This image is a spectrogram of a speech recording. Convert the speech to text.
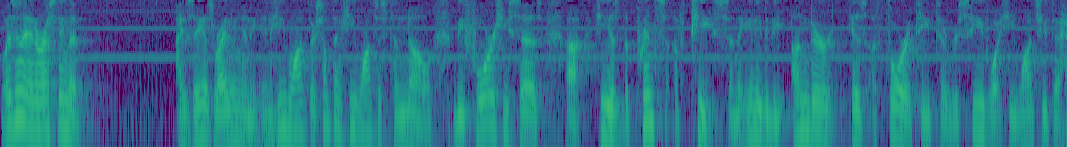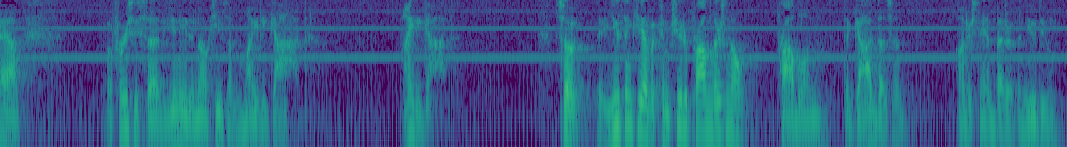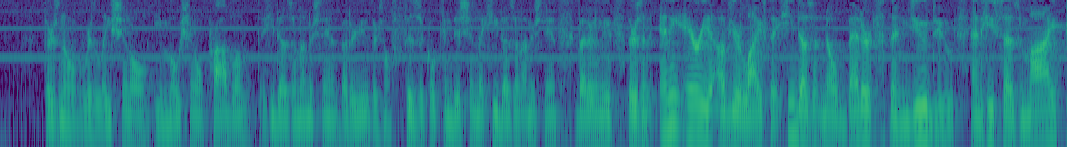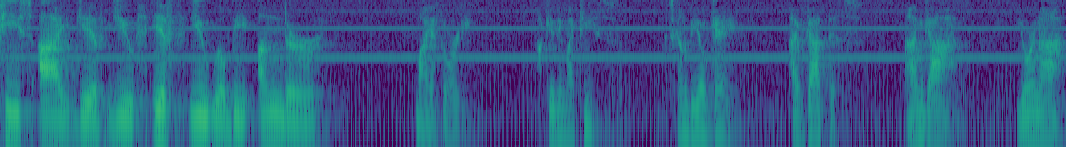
Well, isn't it interesting that Isaiah's writing and he, and he wants, there's something he wants us to know before he says uh, he is the Prince of Peace and that you need to be under his authority to receive what he wants you to have. But first he said, you need to know he's a mighty God. Mighty God. So you think you have a computer problem? There's no problem that God doesn't understand better than you do. There's no relational, emotional problem that he doesn't understand better than you. There's no physical condition that he doesn't understand better than you. There isn't any area of your life that he doesn't know better than you do. And he says, My peace I give you if you will be under my authority. I'll give you my peace. It's going to be okay. I've got this. I'm God. You're not.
